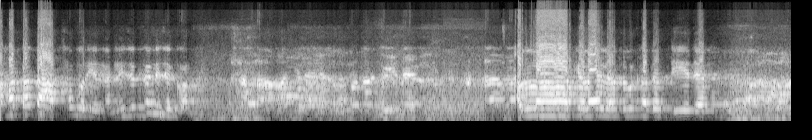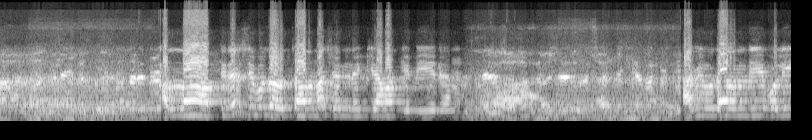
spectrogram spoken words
আমার তাতে আচ্ছা করিয়েন না, নিজেরটা নিজে আল্লাহ আমাকে লাইলাতুল কদর দিয়ে দেন। আল্লাহ, তিরাশি বছর, চার মাসের নাকি আমাকে দেন। আমি উদাহরণ দিয়ে বলি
